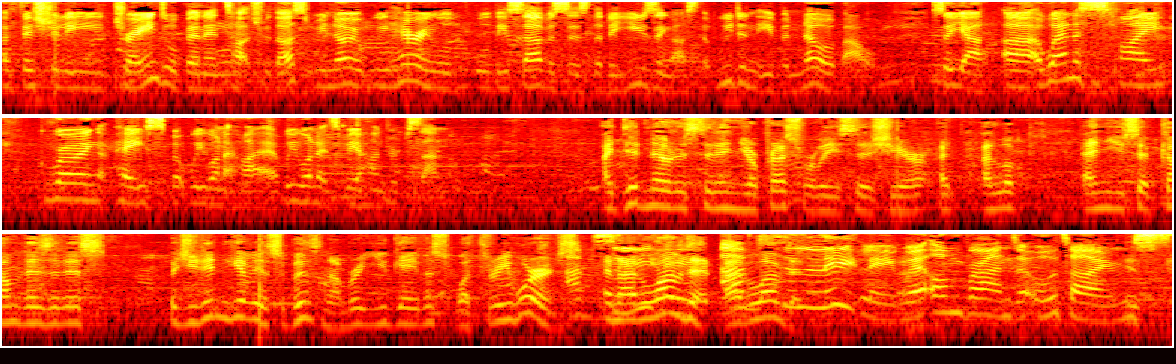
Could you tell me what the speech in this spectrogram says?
officially trained or been in touch with us, we know we're hearing all, all these services that are using us that we didn't even know about. So, yeah, uh, awareness is high, growing at pace, but we want it higher. We want it to be 100%. I did notice that in your press release this year, I, I looked and you said, come visit us but you didn't give us a booth number. You gave us what three words, Absolutely. and I loved it. I Absolutely. loved it. Absolutely, we're on brand at all times.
